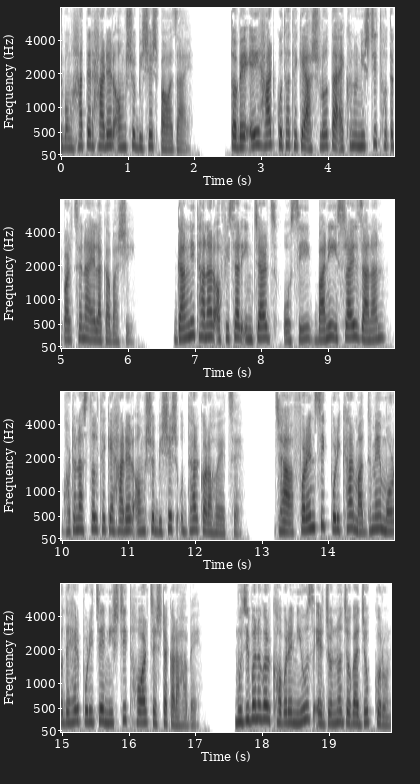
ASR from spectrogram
এবং হাতের হাড়ের অংশ বিশেষ পাওয়া যায়। তবে এই হাট কোথা থেকে আসলো তা এখনও নিশ্চিত হতে পারছে না এলাকাবাসী। গাংনী থানার officer in charge, OC Bani Israel জানান, ঘটনাস্থল থেকে হাড়ের অংশ বিশেষ উদ্ধার করা হয়েছে, যা ফরেন্সিক পরীক্ষার মাধ্যমে মরদেহের পরিচয় নিশ্চিত হওয়ার চেষ্টা করা হবে। মুজিবনগর খবরে নিউজ এর জন্য যোগাযোগ করুন।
